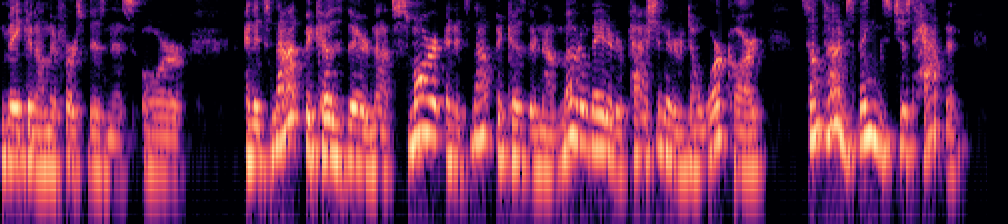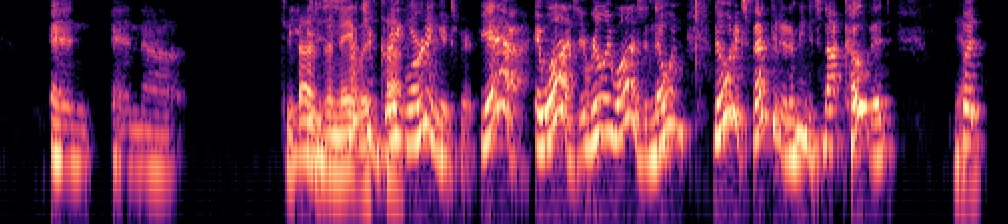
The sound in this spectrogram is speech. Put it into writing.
make it on their first business or and it's not because they're not smart and it's not because they're not motivated or passionate or don't work hard sometimes things just happen and and uh it is such a great tough. learning experience yeah it was it really was and no one no one expected it i mean it's not covid yeah. but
